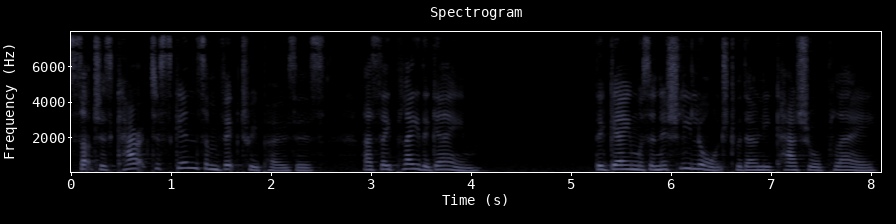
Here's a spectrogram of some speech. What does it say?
such as character skins and victory poses, as they play the game. The game was initially launched with only casual play,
